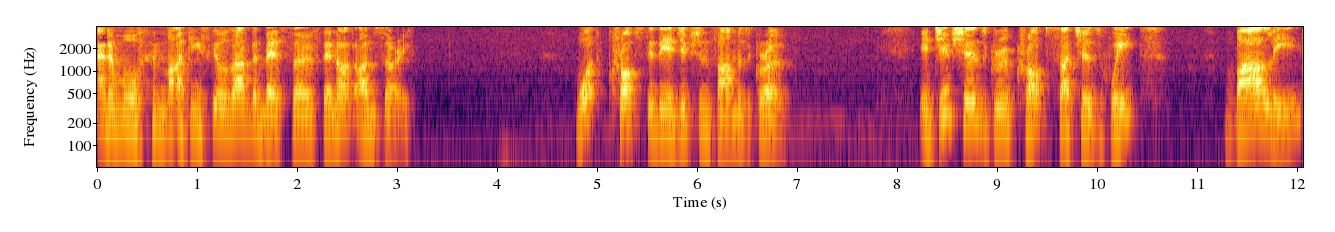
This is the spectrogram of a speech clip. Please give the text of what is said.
animal marking skills aren't the best, so if they're not, I'm sorry. What crops did the Egyptian farmers grow? Egyptians grew crops such as wheat, barley,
